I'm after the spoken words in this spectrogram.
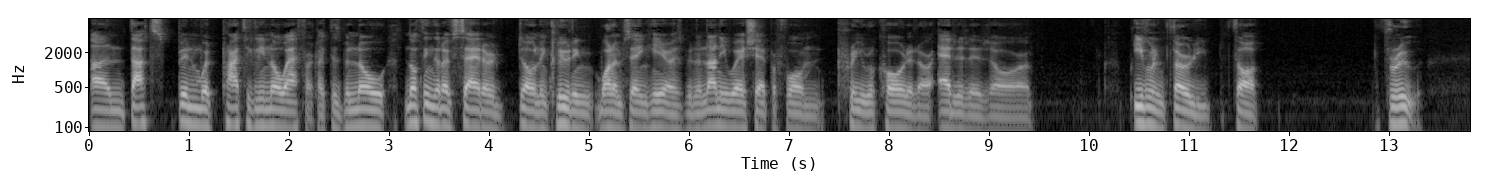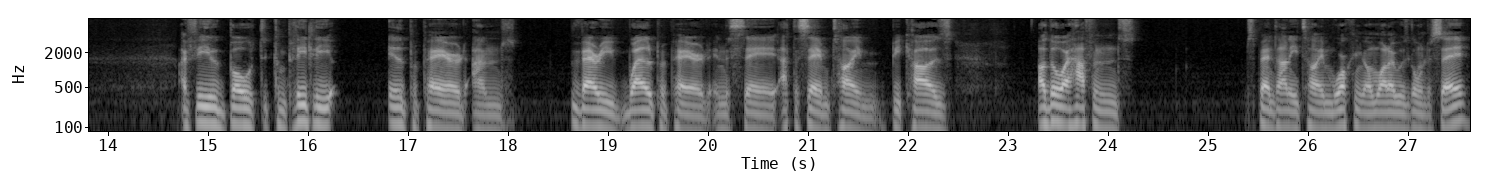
and that's been with practically no effort. Like there's been no nothing that I've said or done, including what I'm saying here, has been in any way, shape, or form pre-recorded or edited or even thoroughly thought through. I feel both completely ill prepared and very well prepared in the say at the same time because although I haven't spent any time working on what I was going to say,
